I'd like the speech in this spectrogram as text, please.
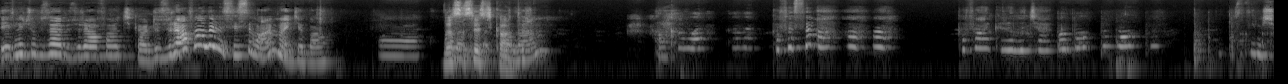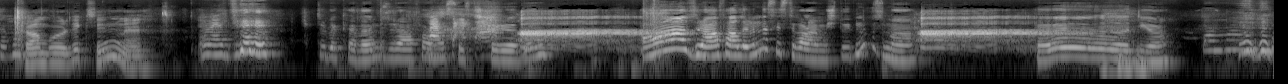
Defne çok güzel bir zürafa çıkardı. Zürafaların sesi var mı acaba? Evet. Nasıl Alalım ses çıkartır? bakalım. Kava, kava. Kafası ah ah ah. Kafan kırılacak. Bu, bu, bu, Babasıymış o. Kaan bu ördek senin mi? Evet. Dur bakalım zürafa nasıl ses çıkarıyordu. Aa zürafaların da sesi varmış. Duydunuz mu? Hı diyor. tamam, tamam,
